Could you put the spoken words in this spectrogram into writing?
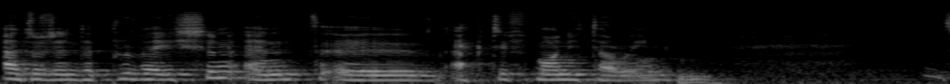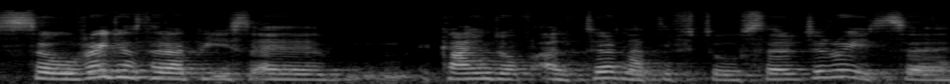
androgen deprivation, and uh, active monitoring. Mm. So radiotherapy is a, kind of alternative to surgery. It's a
